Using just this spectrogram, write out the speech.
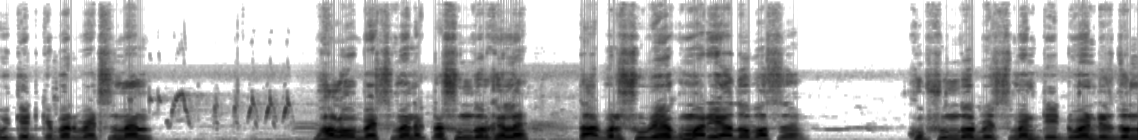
উইকেট কিপার ব্যাটসম্যান ভালো ব্যাটসম্যান একটা সুন্দর খেলে। তারপরে সূর্য কুমার যাদব আছে, খুব সুন্দর ব্যাটসম্যান টি টোয়েন্টির জন্য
